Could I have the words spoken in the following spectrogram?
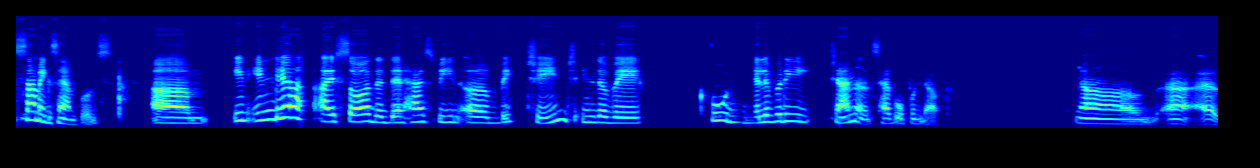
some examples. Um, in India, I saw that there has been a big change in the way food delivery channels have opened up. Um, uh,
